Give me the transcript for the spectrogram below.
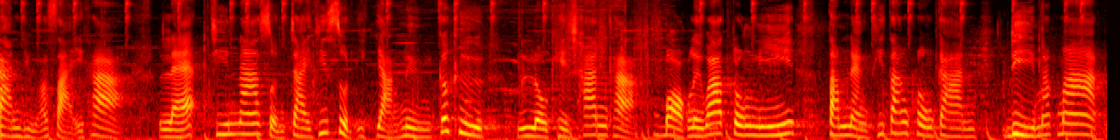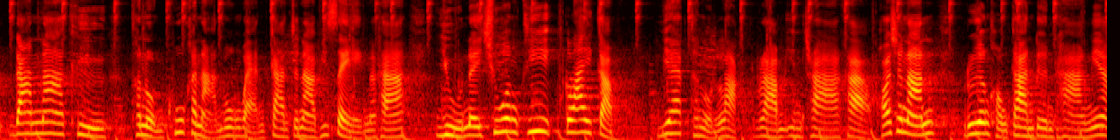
การอยู่อาศัยค่ะ และที่น่าสนใจที่สุดอีกอย่างหนึ่งก็คือ โลเคชันค่ะ บอกเลยว่าตรงนี้ตำแหน่งที่ตั้งโครงการดีมากๆ ด้านหน้าคือถนนคู่ขนานวงแหวนกาญจนาพิเศษนะคะ อยู่ในช่วงที่ใกล้กับ แยกถนนหลักรามอินทราค่ะ เพราะฉะนั้นเรื่องของการเดินทางเนี่ย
